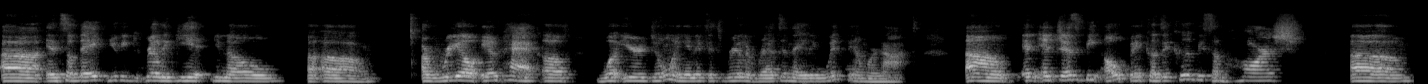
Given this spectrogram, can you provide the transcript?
Uh, and so they you can really get, you know, a real impact of what you're doing and if it's really resonating with them or not um, and, and just be open because it could be some harsh um,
